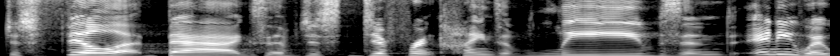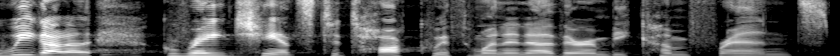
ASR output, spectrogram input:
just fill up bags of just different kinds of leaves. And anyway we got a great chance to talk with one another and become friends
